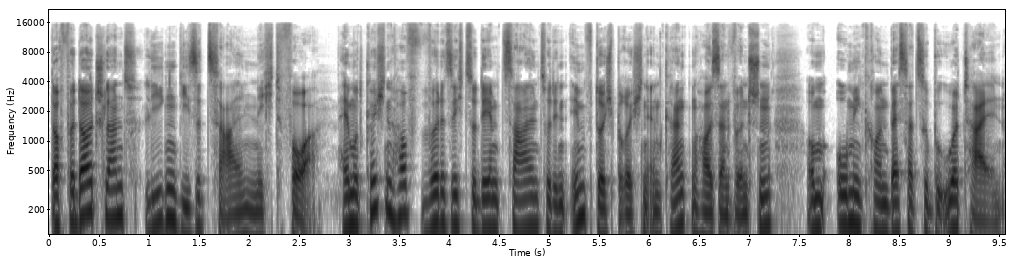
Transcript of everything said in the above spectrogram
Doch für Deutschland liegen diese Zahlen nicht vor. Helmut Küchenhoff würde sich zudem Zahlen zu den Impfdurchbrüchen in Krankenhäusern wünschen, um Omikron besser zu beurteilen.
